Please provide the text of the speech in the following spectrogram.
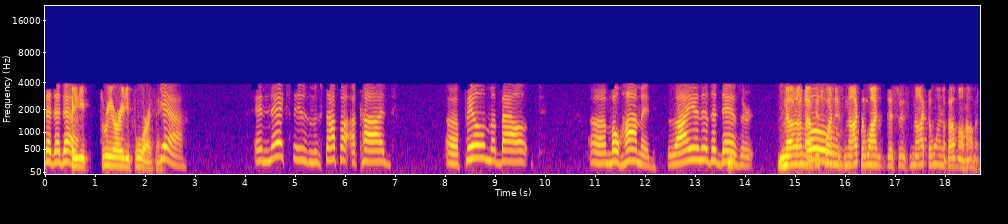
da da da. 83 or 84, I think. Yeah. And next is Moustapha Akkad's uh, film about uh, Mohammed, Lion of the Desert. No, no, no. This one is not the one. This is not the one about Muhammad.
